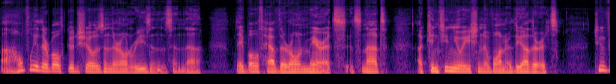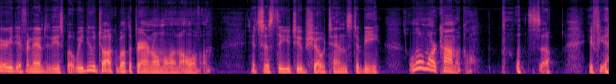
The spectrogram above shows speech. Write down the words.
uh, hopefully they're both good shows in their own reasons, and uh, they both have their own merits. It's not a continuation of one or the other. It's two very different entities, but we do talk about the paranormal on all of them. It's just the YouTube show tends to be a little more comical. so if you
